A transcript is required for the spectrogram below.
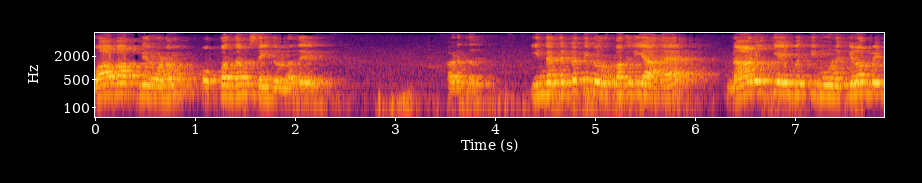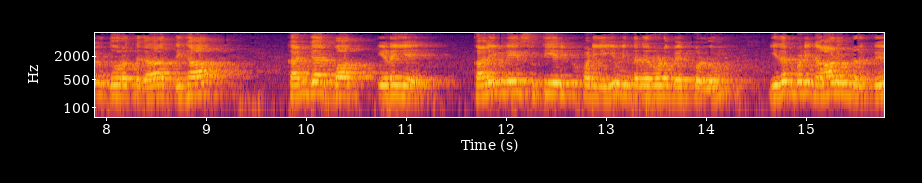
வாபாக் நிறுவனம் ஒப்பந்தம் செய்துள்ளது. அடுத்தது இந்த திட்டத்தின் ஒரு பகுதியாக நானூத்தி ஐம்பத்தி மூணு கிலோமீட்டர் தூரத்துக்கு அதாவது திகா கன்கர்பாக் இடையே கழிவுநீர் சுத்திகரிப்பு பணியையும் இந்த நிறுவனம் மேற்கொள்ளும். இதன்படி நாளொன்றுக்கு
